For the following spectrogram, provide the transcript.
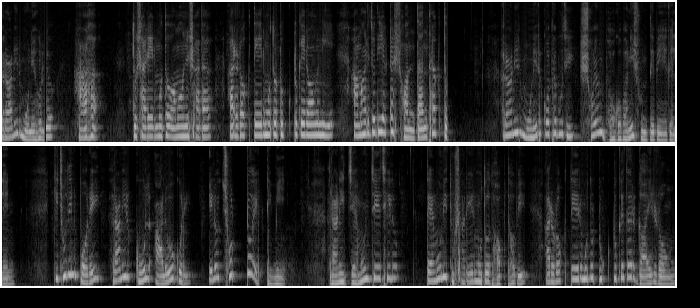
রানীর মনে হলো হা হা তুষারের মতো অমন সাদা আর রক্তের মতো টুকটুকে রং নিয়ে আমার যদি একটা সন্তান থাকতো। রানীর মনের কথা বুঝি স্বয়ং ভগবানই শুনতে পেয়ে গেলেন। কিছুদিন পরেই রানীর কুল আলো করে এলো ছোট্ট একটি মেয়ে। রানী যেমন চেয়েছিল তেমনই তুষারের মতো ধবধবে আর রক্তের মতো টুকটুকে তার গায়ের রং।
